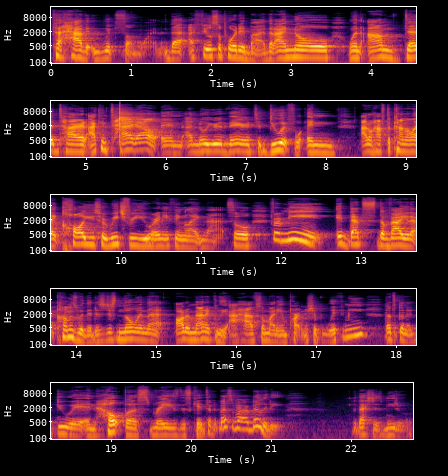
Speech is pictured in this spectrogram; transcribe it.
to have it with someone that I feel supported by, that I know when I'm dead tired, I can tag out and I know you're there to do it for, and I don't have to kind of like call you to reach for you or anything like that. So for me, it, that's the value that comes with it. Is just knowing that automatically I have somebody in partnership with me that's gonna do it and help us raise this kid to the best of our ability. But that's just me though.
